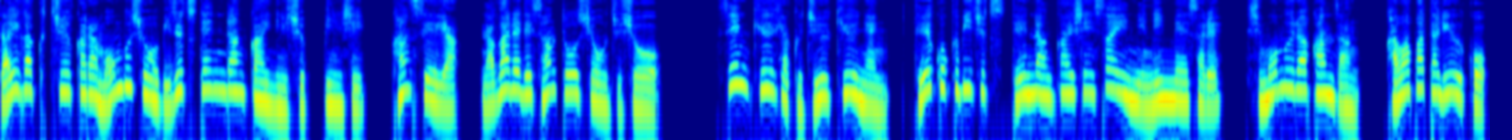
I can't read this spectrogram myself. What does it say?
在学中から文部省美術展覧会に出品し、感性や流れで三等賞を受賞。1919年、帝国美術展覧会審査員に任命され、下村寛山、川端隆子、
